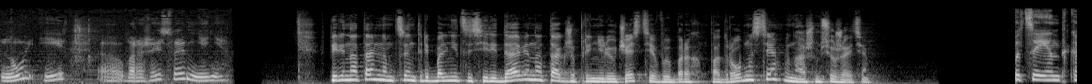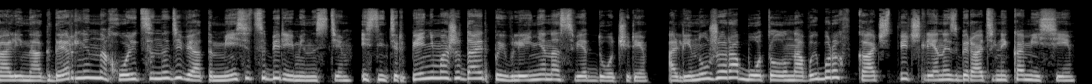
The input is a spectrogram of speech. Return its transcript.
но и э, выражаю свое мнение. В перинатальном центре больницы Середавина также приняли участие в выборах. Подробности в нашем сюжете. Пациентка Алина Агдерлин находится на девятом месяце беременности и с нетерпением ожидает появления на свет дочери. Алина уже работала на выборах в качестве члена избирательной комиссии,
